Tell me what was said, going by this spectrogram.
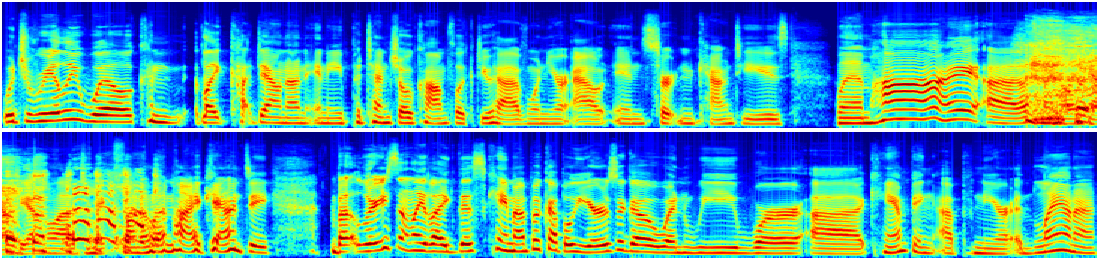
which really will con- like cut down on any potential conflict you have when you're out in certain counties Lemhi. Uh, that's my home county. I'm allowed to make fun of Lemhi County. But recently, like this came up a couple years ago when we were uh, camping up near Atlanta.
